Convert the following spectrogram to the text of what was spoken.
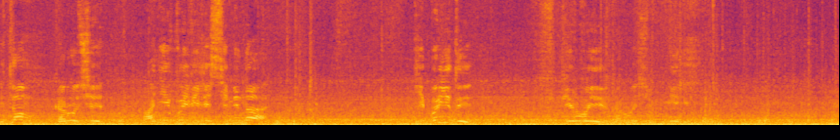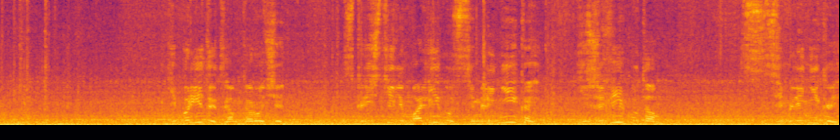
И там, короче, они вывели семена, гибриды впервые, короче, в мире. Гибриды, там, короче, скрестили малину с земляникой, ежевику там, с земляникой,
